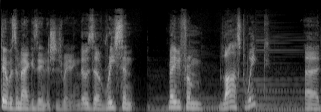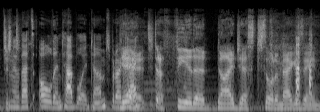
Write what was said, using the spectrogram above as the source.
there was a magazine that she's reading. There was a recent, maybe from last week. Uh, just Oh, that's old in tabloid terms, but okay. yeah, it's just a theater digest sort of magazine,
